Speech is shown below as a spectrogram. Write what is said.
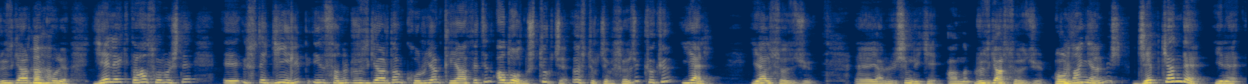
rüzgardan hı. koruyan. Yelek daha sonra işte e, üste giyilip insanı rüzgardan koruyan kıyafetin adı olmuş. Türkçe, öz Türkçe bir sözcük. Kökü yel, yel sözcüğü. E, yani şimdiki anlam rüzgar sözcüğü. Oradan gelmiş. Cepken de yine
